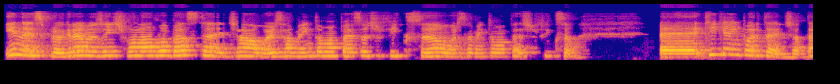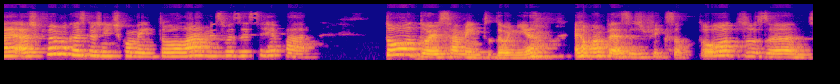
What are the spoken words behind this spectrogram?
E nesse programa a gente falava bastante, ah, o orçamento é uma peça de ficção, o orçamento é uma peça de ficção. O é, que, que é importante? Até acho que foi uma coisa que a gente comentou lá, mas fazer esse reparo. Todo orçamento da União é uma peça de ficção, todos os anos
